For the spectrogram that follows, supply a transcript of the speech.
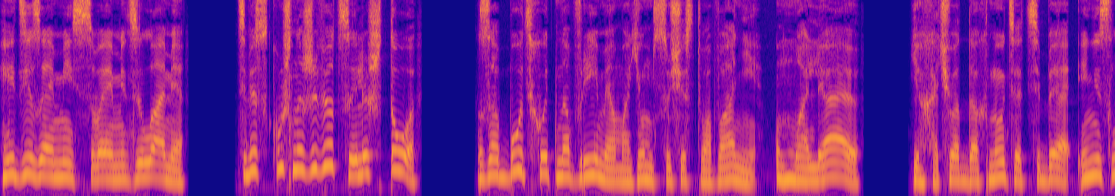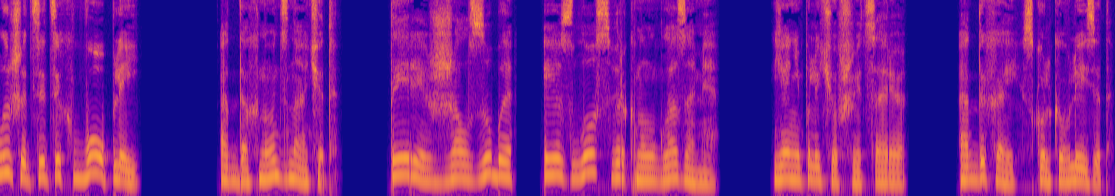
Иди займись своими делами. Тебе скучно живется или что? Забудь хоть на время о моем существовании. Умоляю. Я хочу отдохнуть от тебя и не слышать этих воплей. Отдохнуть значит. Терри сжал зубы и зло сверкнул глазами. Я не полечу в Швейцарию. Отдыхай, сколько влезет.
